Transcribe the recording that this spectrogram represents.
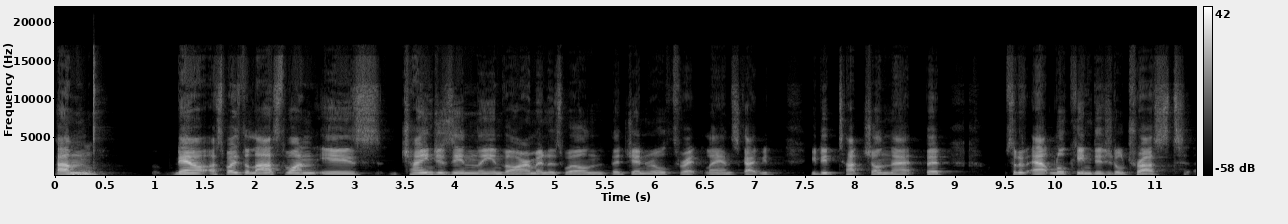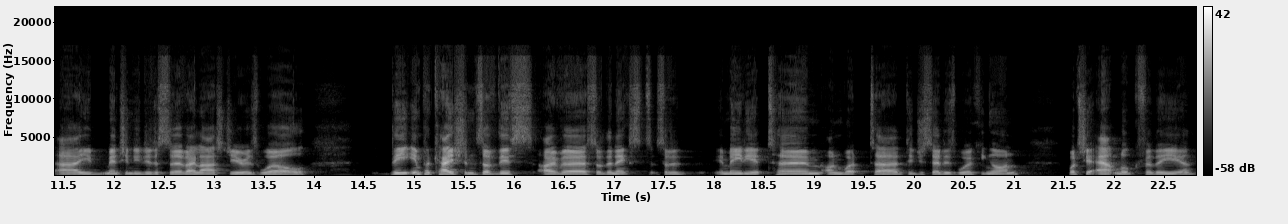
Um, Mhm. Now, I suppose the last one is changes in the environment as well, and the general threat landscape. You, you did touch on that, but sort of outlook in digital trust. Uh, you mentioned you did a survey last year as well. The implications of this over sort of the next sort of immediate term on what uh, DigiCert is working on. What's your outlook for the year?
